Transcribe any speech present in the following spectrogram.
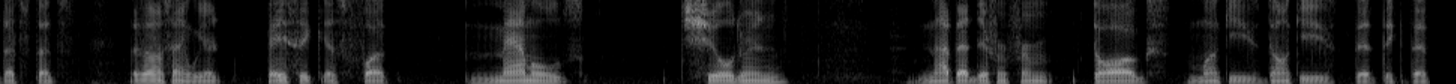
That's that's that's what I'm saying. We are basic as fuck mammals, children. Not that different from dogs, monkeys, donkeys that they that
